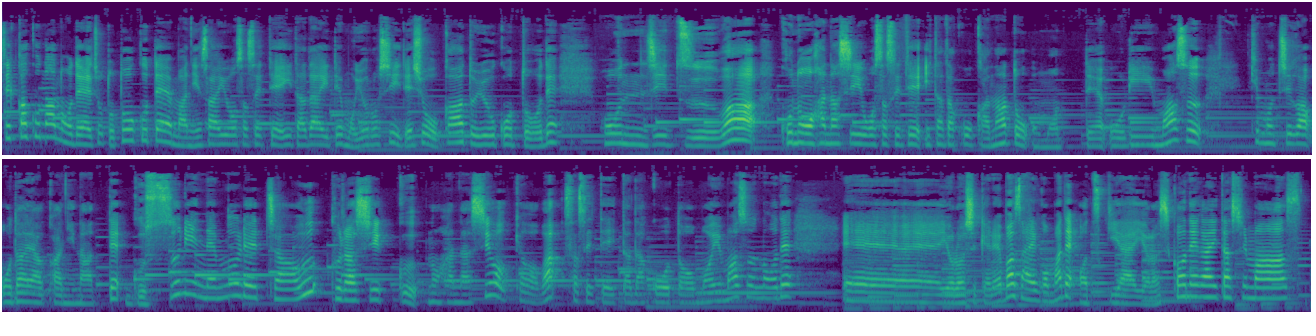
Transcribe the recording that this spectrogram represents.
せっかくなのでちょっとトークテーマに採用させていただいてもよろしいでしょうかということで、本日はこのお話をさせていただこうかなと思っております。気持ちが穏やかになってぐっすり眠れちゃうクラシックの話を今日はさせていただこうと思いますので、えー、よろしければ最後までお付き合いよろしくお願いいたします。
